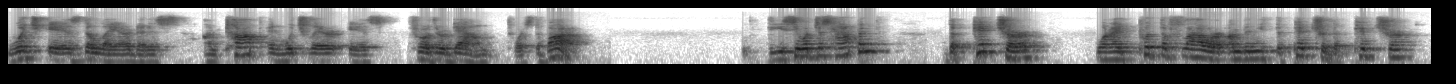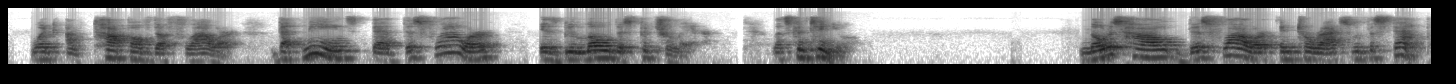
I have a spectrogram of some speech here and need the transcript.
which is the layer that is on top and which layer is further down towards the bottom. Do you see what just happened? The picture, when I put the flower underneath the picture, the picture went on top of the flower. That means that this flower is below this picture layer. Let's continue. Notice how this flower interacts with the stamp.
